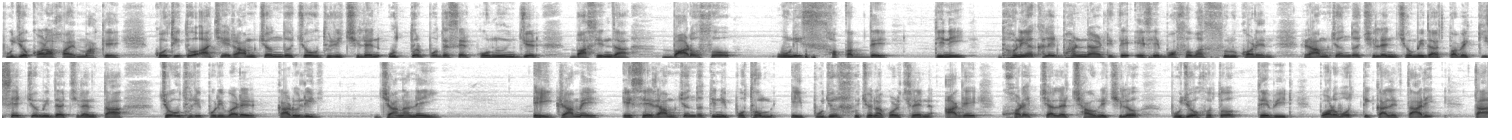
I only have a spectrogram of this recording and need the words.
পুজো করা হয় মাকে। কথিত আছে রামচন্দ্র চৌধুরী ছিলেন উত্তরপ্রদেশের কনুঞ্জের বাসিন্দা। বারোশো উনিশ শতাব্দে তিনি ধনিয়াখালীর ভান্ডারটিতে এসে বসবাস শুরু করেন। রামচন্দ্র ছিলেন জমিদার, তবে কিসের জমিদার ছিলেন তা চৌধুরী পরিবারের কারোরই জানা নেই। এই গ্রামে এসে রামচন্দ্র তিনি প্রথম এই পুজোর সূচনা করেছিলেন। আগে খড়ের চালের ছাউনি ছিল, পুজো হতো দেবীর। পরবর্তীকালে তারই তা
